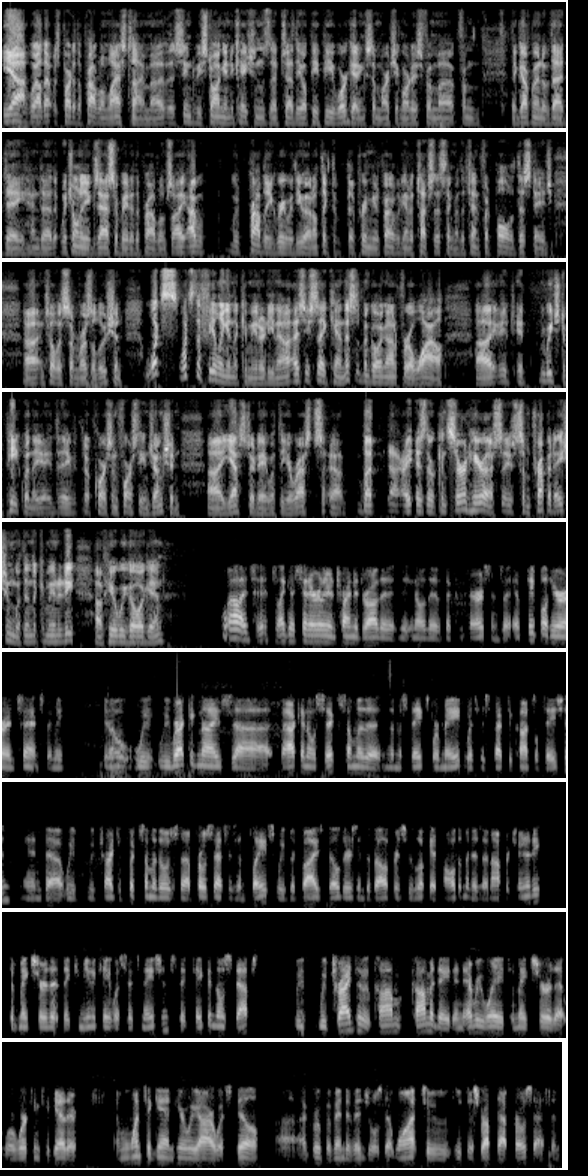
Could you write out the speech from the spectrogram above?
Yeah, well, that was part of the problem last time. Uh, there seemed to be strong indications that uh, the OPP were getting some marching orders from uh, from the government of that day, and uh, which only exacerbated the problem. So I, I would probably agree with you. I don't think the, the premier is probably going to touch this thing with a 10 foot pole at this stage uh, until there's some resolution. What's what's the feeling in the community now? As you say, Ken, this has been going on for a while. Uh, it, it, reached a peak when they, they, of course, enforced the injunction uh, yesterday with the arrests. Uh, but uh, is there concern here? Uh, some trepidation within the community of here we go again? Well, it's it's like I said earlier in trying to draw the, the you know the the comparisons. If people here are incensed, I mean you know, we, we recognize uh, back in 06 some of the, the mistakes were made with respect to consultation, and uh, we've, we've tried to put some of those uh, processes in place. We've advised builders and developers who look at Haldimand as an opportunity to make sure that they communicate with Six Nations. They've taken those steps. We've, we've tried to com- accommodate in every way to make sure that we're working together. And once again, here we are with still uh, a group of individuals that want to disrupt that process. And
